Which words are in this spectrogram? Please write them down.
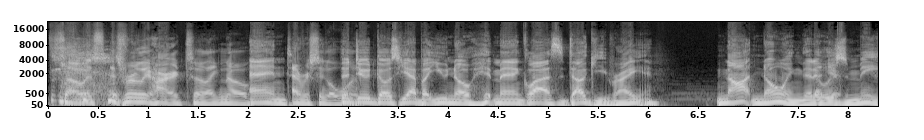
so it's it's really hard to like know And every single the one. The dude goes, "Yeah, but you know Hitman Glass Dougie, right?" Not knowing that it was me,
